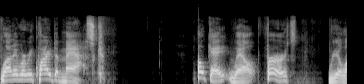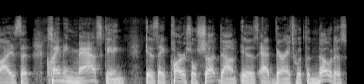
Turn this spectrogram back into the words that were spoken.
Well, they were required to mask. Okay, well, first, realize that claiming masking is a partial shutdown is at variance with the notice.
